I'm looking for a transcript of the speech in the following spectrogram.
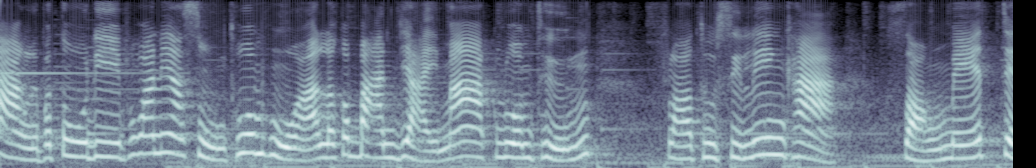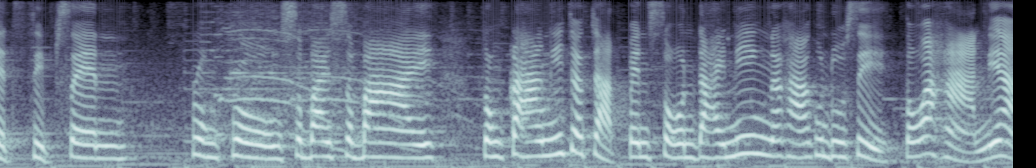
ต่างหรือประตูดี เพราะว่าเนี่ยสูงท่วมหัวแล้วก็บานใหญ่มากรวมถึง floor to ceiling ค่ะ2เมตร70เซนโปร่งโปร่งสบายสบายๆ ตรงกลางนี้จะจัดเป็นโซนดิเนิ่งนะคะ คุณดูสิ โต๊ะอาหารเนี่ย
